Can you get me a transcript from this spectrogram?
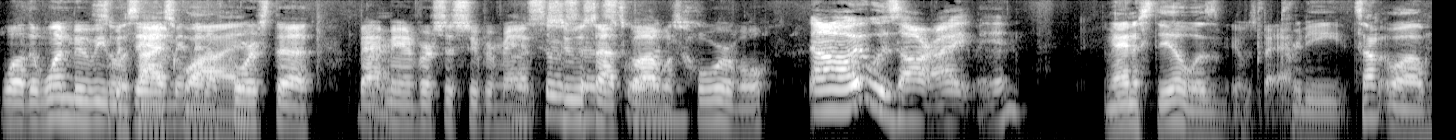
well, the one movie with them, Suicide and then of course the Batman versus Superman. Oh, Suicide, Suicide Squad. Squad. was horrible. Oh, it was all right, man. Man of Steel was It was bad. pretty. Some well,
